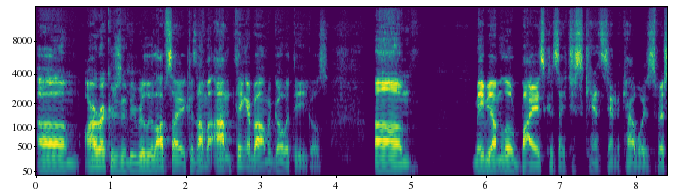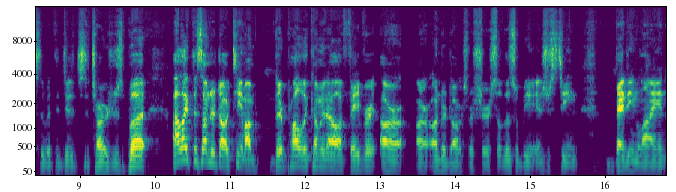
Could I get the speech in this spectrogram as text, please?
Um, our record is gonna be really lopsided because I'm I'm thinking about I'm gonna go with the Eagles. Um, maybe I'm a little biased because I just can't stand the Cowboys, especially with the, the Chargers. But I like this underdog team. I'm they're probably coming out a favorite or are underdogs for sure. So this will be an interesting betting line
